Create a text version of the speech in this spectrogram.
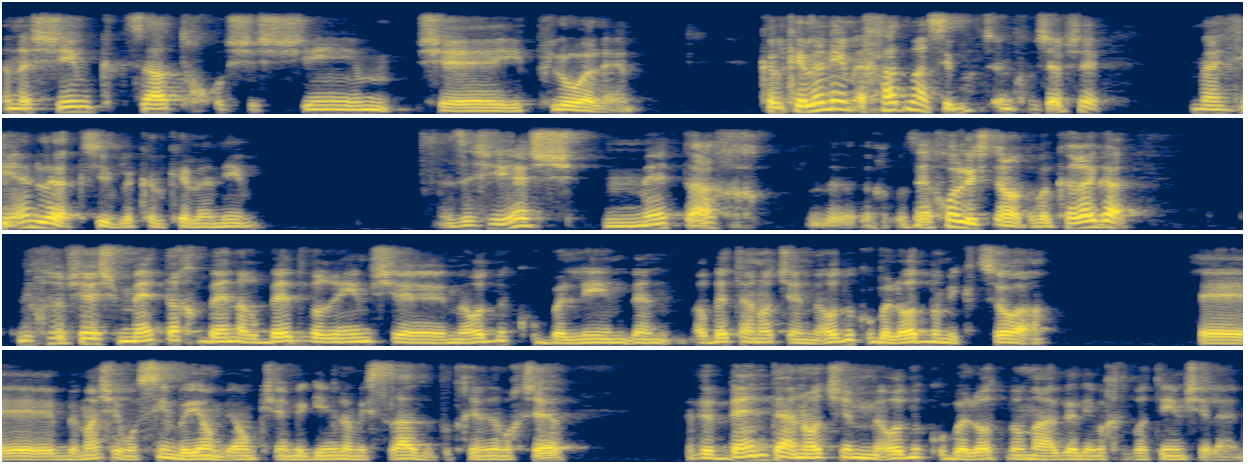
שאנשים קצת חוששים שיפלו עליהם. כלכלנים, אחת מהסיבות שאני חושב שמעניין להקשיב לכלכלנים, זה שיש מתח, זה יכול להשתנות, אבל כרגע אני חושב שיש מתח בין הרבה דברים שמאוד מקובלים, בין הרבה טענות שהן מאוד מקובלות במקצוע, אה, במה שהם עושים ביום יום כשהם מגיעים למשרד ופותחים את המחשב, ובין טענות שהן מאוד מקובלות במעגלים החברתיים שלהם.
